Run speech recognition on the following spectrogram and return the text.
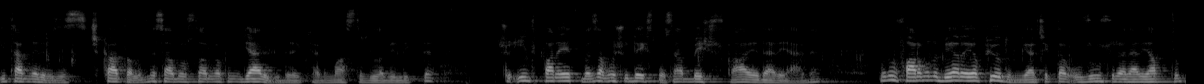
itemlerimizi çıkartalım. Mesela dostlar bakın geldi direkt hani Master ile birlikte. Şu int para etmez ama şu dex mesela 500k eder yani. Bunun farmını bir ara yapıyordum. Gerçekten uzun süreler yaptım.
